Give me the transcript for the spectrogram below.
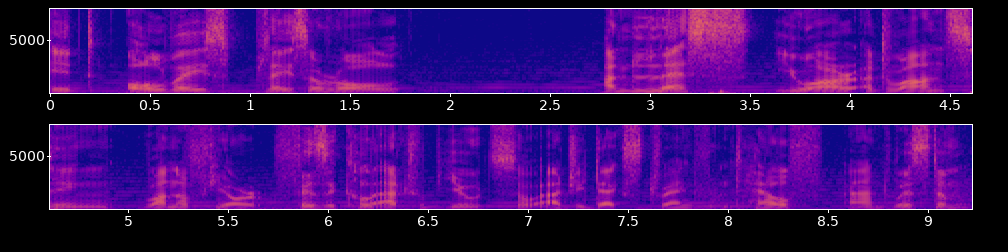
It always plays a role unless you are advancing one of your physical attributes, so agidex, strength and health and wisdom,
